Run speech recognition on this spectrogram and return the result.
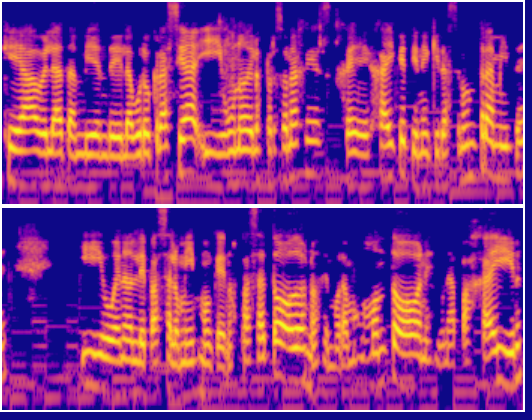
que habla también de la burocracia y uno de los personajes, Jaike, tiene que ir a hacer un trámite. Y bueno, le pasa lo mismo que nos pasa a todos, nos demoramos un montón, es una paja ir,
